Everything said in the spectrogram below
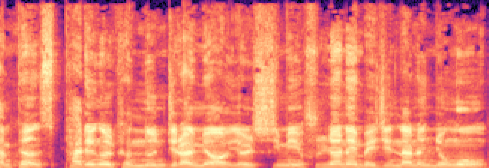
한편 스파링을 곁눈질하며 열심히 훈련에 매진하는 영호.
